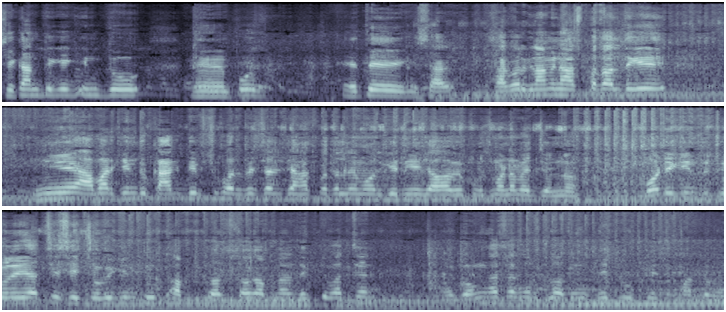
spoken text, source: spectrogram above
সেখান থেকে কিন্তু এতে সাগর গ্রামীণ হাসপাতাল থেকে নিয়ে আবার কিন্তু কাকদ্বীপ সুপার স্পেশালিটি হাসপাতালের মর্গে নিয়ে যাওয়া হবে পোস্টমর্টমের জন্য। বডি কিন্তু চলে যাচ্ছে, সেই ছবি কিন্তু আপনি দর্শক আপনারা দেখতে পাচ্ছেন। গঙ্গাসাগর ব্লগের ফেসবুক পেজের মাধ্যমে।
